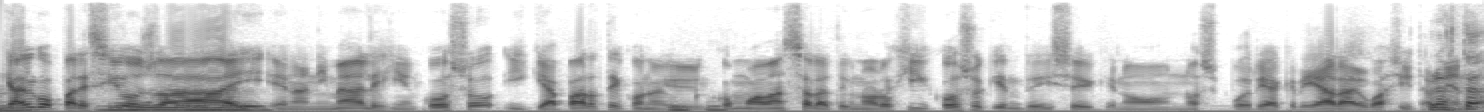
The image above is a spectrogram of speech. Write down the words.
que algo parecido ya hay en animales y en coso, y que aparte con el cómo avanza la tecnología y coso, ¿quién te dice que no, no se podría crear algo así Pero también?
